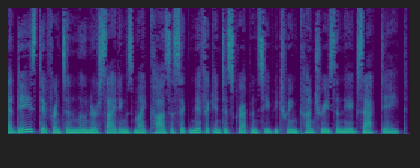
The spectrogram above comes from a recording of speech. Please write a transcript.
A day's difference in lunar sightings might cause a significant discrepancy between countries in the exact date.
